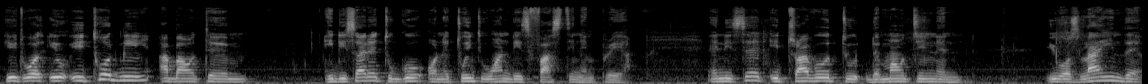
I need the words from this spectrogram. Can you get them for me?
He was he, he told me about um, he decided to go on a 21 days fasting and prayer. And he said he traveled to the mountain and he was lying there.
